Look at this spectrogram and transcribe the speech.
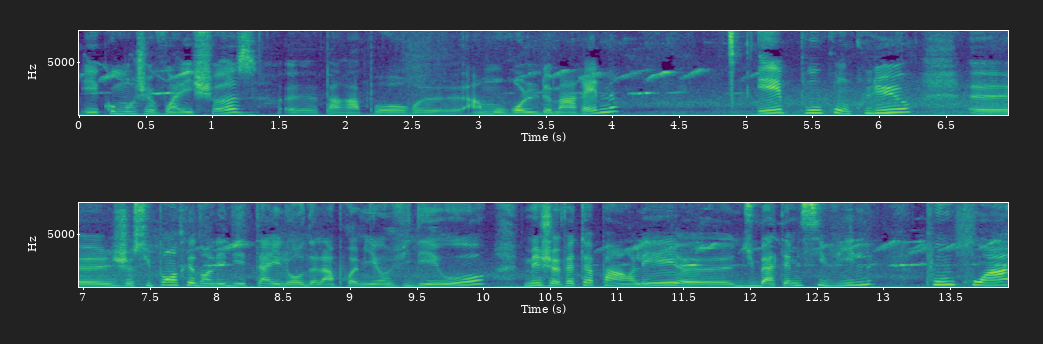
et comment je vois les choses euh, par rapport à mon rôle de marraine. Et pour conclure, euh, je ne suis pas entrée dans les détails lors de la première vidéo, mais je vais te parler euh, du baptême civil. Pourquoi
